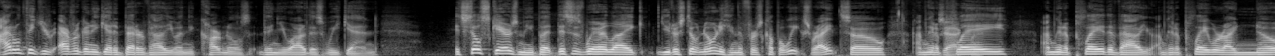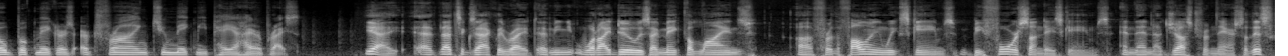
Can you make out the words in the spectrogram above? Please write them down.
I don't think you're ever going to get a better value on the Cardinals than you are this weekend. It still scares me, but this is where like you just don't know anything the first couple weeks, right? So I'm going to Exactly. play. I'm going to play the value. I'm going to play where I know bookmakers are trying to make me pay a higher price. Yeah, uh, that's exactly right. I mean, what I do is I make the lines uh, for the following week's games before Sunday's games, and then adjust from there. So this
